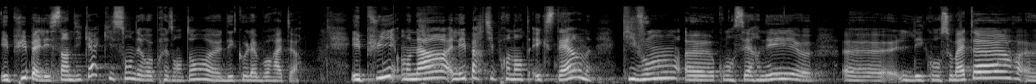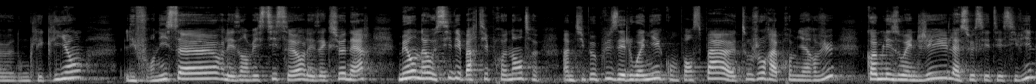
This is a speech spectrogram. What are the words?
Et puis, bah, les syndicats qui sont des représentants euh, des collaborateurs. Et puis, on a les parties prenantes externes qui vont euh, concerner euh, euh, les consommateurs, donc les clients, les fournisseurs, les investisseurs, les actionnaires. Mais on a aussi des parties prenantes un petit peu plus éloignées qu'on ne pense pas toujours à première vue, comme les ONG, la société civile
